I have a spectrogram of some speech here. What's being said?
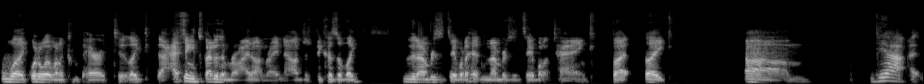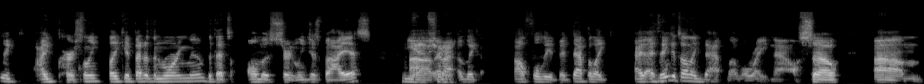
like what do I want to compare it to? Like I think it's better than Ride on right now just because of like the numbers it's able to hit, the numbers it's able to tank. But like um yeah, like I personally like it better than Roaring Moon, but that's almost certainly just bias. Yeah, uh, sure. and I, like I'll fully admit that, but like I, I, think it's on like that level right now. So, um,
